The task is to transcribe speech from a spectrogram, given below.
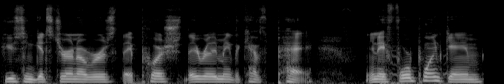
Houston gets turnovers, they push, they really make the Cavs pay in a four point game,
